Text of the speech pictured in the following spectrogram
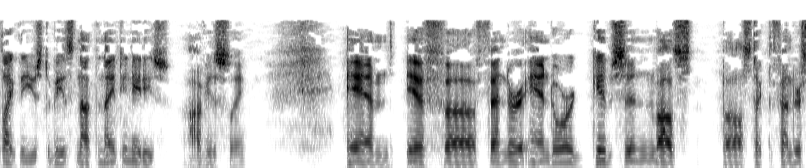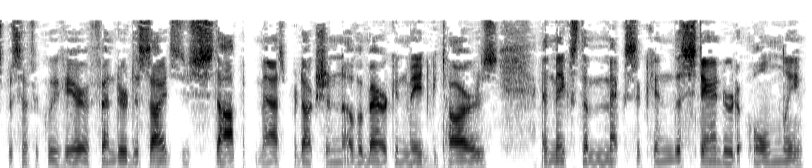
like they used to be. It's not the 1980s, obviously. And if uh, Fender and or Gibson, I'll, but I'll stick to Fender specifically here, if Fender decides to stop mass production of American-made guitars and makes the Mexican the standard only,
